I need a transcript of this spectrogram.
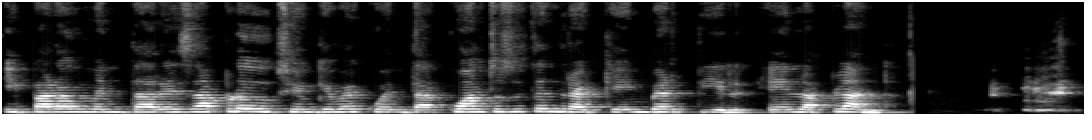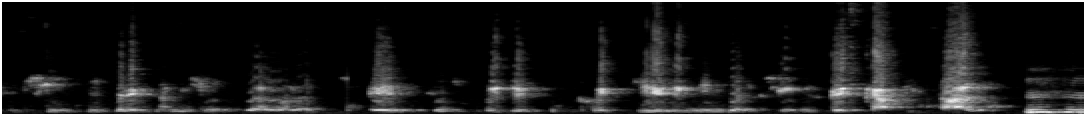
Y para aumentar esa producción que me cuenta, ¿cuánto se tendrá que invertir en la planta? Entre 25 y 30 millones de dólares. Estos proyectos requieren inversiones de capital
